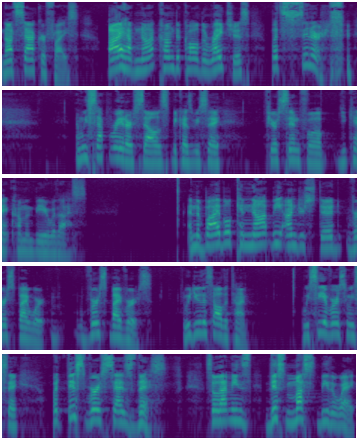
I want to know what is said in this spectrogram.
not sacrifice. I have not come to call the righteous, but sinners. and we separate ourselves because we say, if you're sinful, you can't come and be with us. And the Bible cannot be understood verse by word, verse by verse. We do this all the time. We see a verse and we say, but this verse says this. So that means this must be the way.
